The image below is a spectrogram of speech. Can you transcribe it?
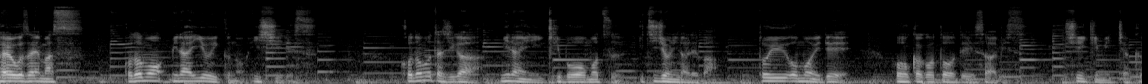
おはようございます。子ども未来有育のイッシーです。子どもたちが未来に希望を持つ一助になればという思いで放課後等デイサービス地域密着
